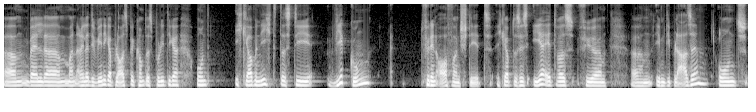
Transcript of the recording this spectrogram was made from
ähm, weil äh, man relativ wenig Applaus bekommt als Politiker. Und ich glaube nicht, dass die Wirkung für den Aufwand steht. Ich glaube, das ist eher etwas für ähm, eben die Blase und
